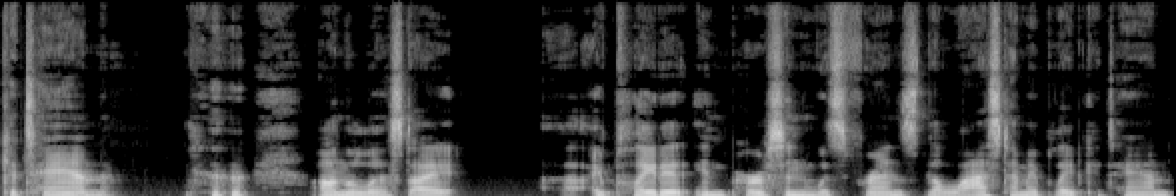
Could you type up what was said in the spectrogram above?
Catan on the list. I I played it in person with friends. The last time I played Catan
